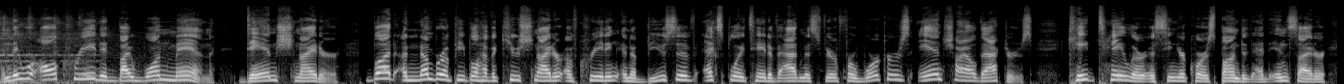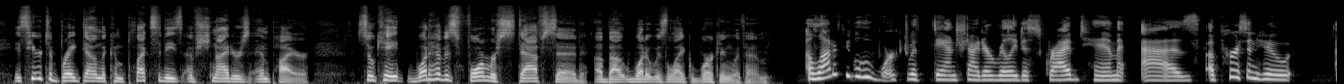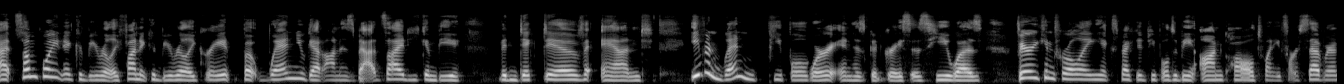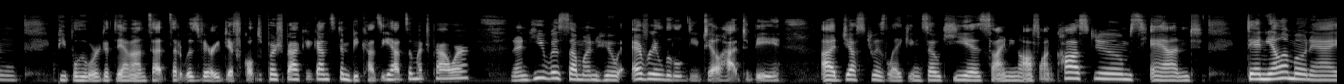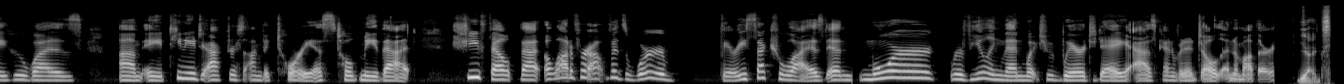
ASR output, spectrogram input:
and they were all created by one man, Dan Schneider. But a number of people have accused Schneider of creating an abusive, exploitative atmosphere for workers and child actors. Kate Taylor, a senior correspondent at Insider, is here to break down the complexities of Schneider's empire. So, Kate, what have his former staff said about what it was like working with him? A lot of people who worked with Dan Schneider really described him as a person who at some point it could be really fun, it could be really great, but when you get on his bad side, he can be vindictive and even when people were in his good graces, he was very controlling. He expected people to be on call 24/7. People who worked at Dan on set said it was very difficult to push back against him because he had so much power. And he was someone who every little detail had to be uh, just to his liking. So he is signing off on costumes and Daniella Monet, who was um, a teenage actress on Victorious told me that she felt that a lot of her outfits were very sexualized and more revealing than what she would wear today as kind of an adult and a mother. Yikes.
